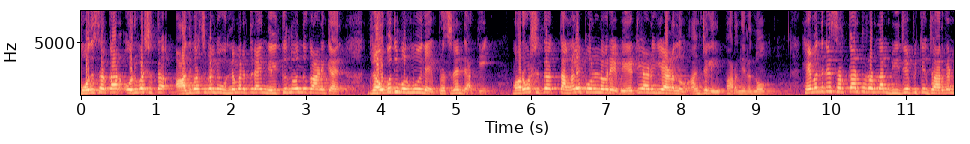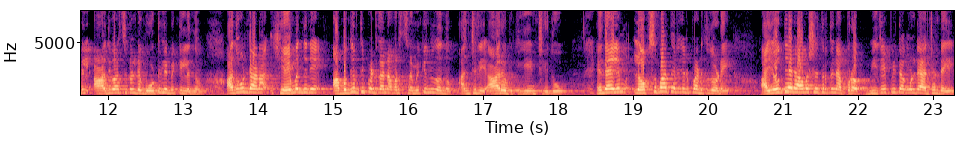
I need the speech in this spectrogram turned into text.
മോദി സർക്കാർ ഒരു വശത്ത് ആദിവാസികളുടെ ഉന്നമനത്തിനായി നിൽക്കുന്നുവെന്ന് കാണിക്കാൻ ദ്രൗപതി മുർമുവിനെ പ്രസിഡന്റാക്കി. മറുവശത്ത് തങ്ങളെപ്പോലുള്ളവരെ വേട്ടയാടുകയാണെന്നും അഞ്ജലി പറഞ്ഞിരുന്നു. ഹേമന്തിന്റെ സർക്കാർ തുടർന്നാൽ ബി ജെ പിക്ക് ജാർഖണ്ഡിൽ ആദിവാസികളുടെ വോട്ട് ലഭിക്കില്ലെന്നും അതുകൊണ്ടാണ് ഹേമന്തിനെ അപകീർത്തിപ്പെടുത്താൻ അവർ ശ്രമിക്കുന്നതെന്നും അഞ്ജലി ആരോപിക്കുകയും ചെയ്തു. എന്തായാലും ലോക്സഭാ തെരഞ്ഞെടുപ്പ് അടുത്തതോടെ അയോധ്യ രാമക്ഷേത്രത്തിനപ്പുറം ബി ജെ പി തങ്ങളുടെ അജണ്ടയിൽ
